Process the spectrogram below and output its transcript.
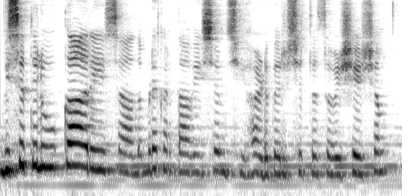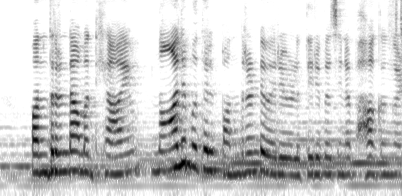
വിശുദ്ധ ലൂക്കാരേശ നമ്മുടെ കർത്താവേശം ഈശം പരിശുദ്ധ സുവിശേഷം പന്ത്രണ്ടാം അധ്യായം നാല് മുതൽ പന്ത്രണ്ട് വരെയുള്ള തിരുവചന ഭാഗങ്ങൾ.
